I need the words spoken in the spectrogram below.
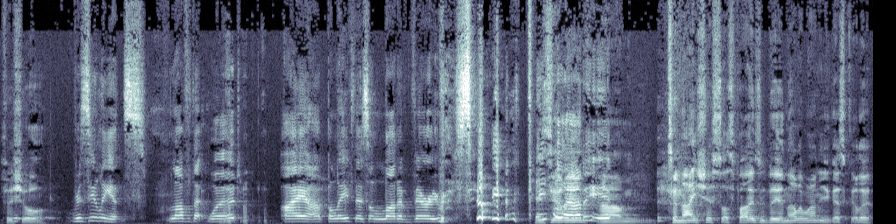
for sure. Resilience. Love that word. I uh, believe there's a lot of very resilient people out here. Um, tenacious, I suppose, would be another one. You just got to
